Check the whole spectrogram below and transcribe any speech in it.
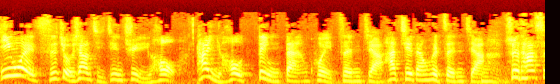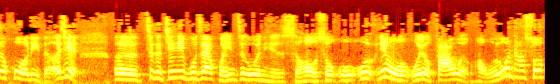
因为十九项挤进去以后，它以后订单会增加，它接单会增加，所以它是获利的。而且，呃，这个经济部在回应这个问题的时候，说我我因为我我有发问哈，我问他说。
